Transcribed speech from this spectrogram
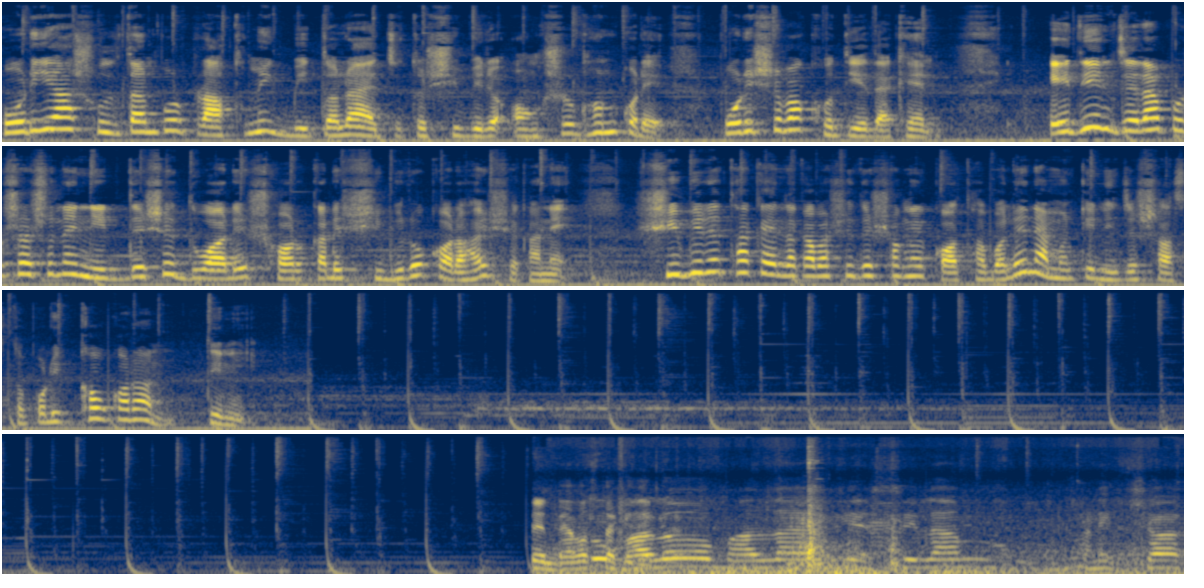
কোরিয়া সুলতানপুর প্রাথমিক বিদ্যালয় আয়োজিত শিবিরে অংশগ্রহণ করে পরিষেবা খতিয়ে দেখেন। এদিন জেলা প্রশাসনের নির্দেশে দুয়ারে সরকারের শিবিরও করা হয় সেখানে। শিবিরে থাকা এলাকাবাসীদের সঙ্গে কথা বলেন, এমনকি নিজের স্বাস্থ্য পরীক্ষাও করান তিনি। খুব ভালো মালদায় এসেছিলাম মানিকচক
